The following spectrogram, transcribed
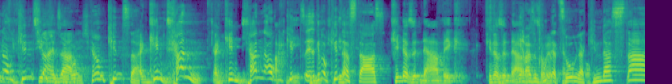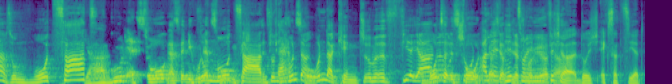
kann auch ein Kind sein, sage ich. Kann auch ein Kind sein. Ein Kind? Kann. Ein Kind. Kann auch ein Ach, Kind nee, sein. Es gibt auch Kinderstars. Kinder sind nervig. Kinder sind nervig. Ja, aber so ein gut ich erzogener. Kinderstar, so ein Mozart. Ja, gut erzogen, als wenn die gut so ein erzogen Mozart, so ein verzogen. Wunderkind, so, äh, vier Jahre Mozart und ist schon tot. Ich alle weiß nicht, ob Sie das schon mal gehört Fischer durchexerziert.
